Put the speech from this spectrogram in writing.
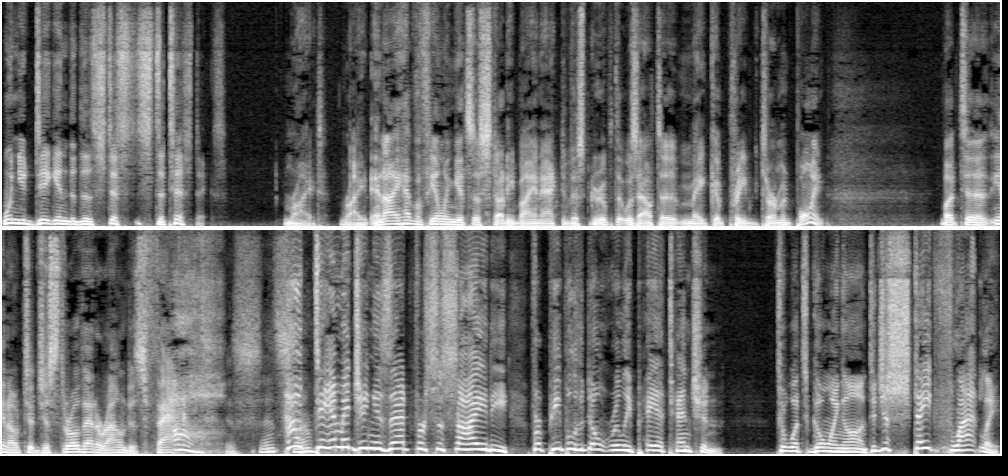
when you dig into the st- statistics. Right, right. And I have a feeling it's a study by an activist group that was out to make a predetermined point. But to, you know, to just throw that around as fact. Oh, is, how uh, damaging is that for society, for people who don't really pay attention to what's going on? To just state flatly,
